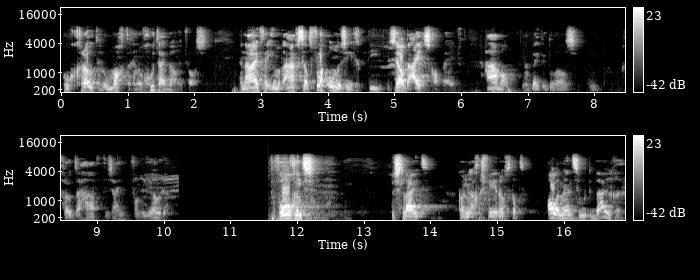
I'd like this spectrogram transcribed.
hoe groot en hoe machtig en hoe goed hij wel niet was. En nou heeft hij iemand aangesteld vlak onder zich die dezelfde eigenschappen heeft. Haman. En dat bleek ook nog wel eens een grote haat te zijn van de Joden. Vervolgens besluit koning Ahasveros dat alle mensen moeten buigen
